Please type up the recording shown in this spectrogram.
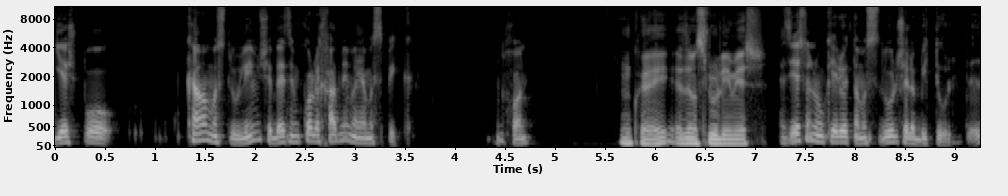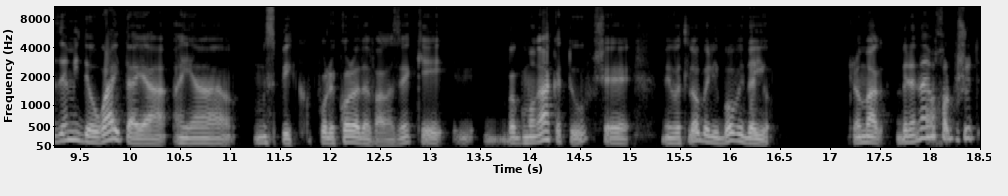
יש פה כמה מסלולים שבעצם כל אחד מהם היה מספיק, נכון? אוקיי, okay, איזה מסלולים יש? אז יש לנו כאילו את המסלול של הביטול. זה מדאורייתא היה, היה מספיק פה לכל הדבר הזה, כי בגמרא כתוב שמבטלו בליבו ודיו. כלומר, בן אדם יכול פשוט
